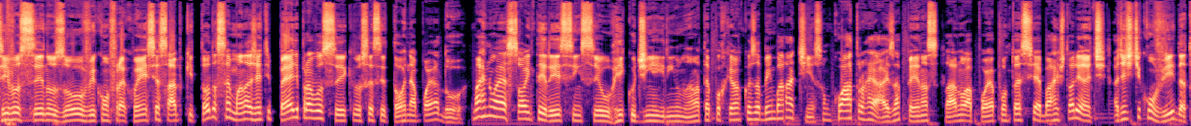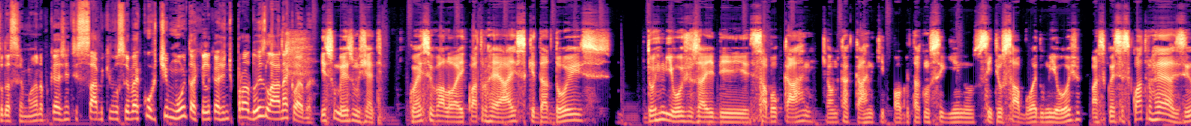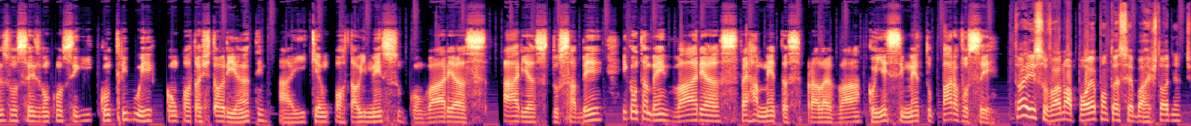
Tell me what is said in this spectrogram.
Se você nos ouve com frequência, sabe que toda semana a gente pede para você que você se torne apoiador. Mas não é só interesse em seu rico dinheirinho, não, até porque é uma coisa bem baratinha. São quatro reais apenas lá no apoia.se barra historiante. A gente te convida toda semana porque a gente sabe que você vai curtir muito aquilo que a gente produz lá, né, Kleber? Isso mesmo, gente. Com esse valor aí, quatro reais, que dá dois dois miojos aí de sabor carne, que é a única carne que pobre tá conseguindo sentir o sabor é do miojo. Mas com esses quatro reais vocês vão conseguir contribuir com o portal Historiante, aí que é um portal imenso com várias áreas do saber e com também várias ferramentas para levar conhecimento para você. Então é isso, vá no apoia.se barra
